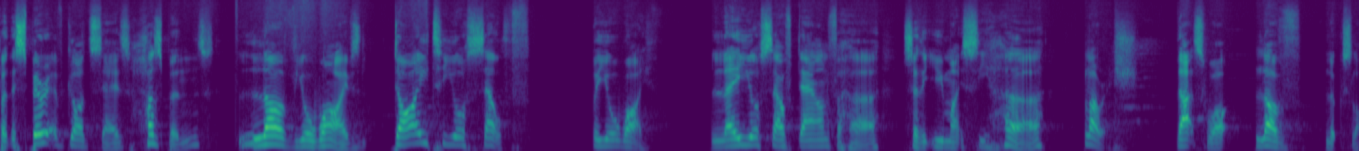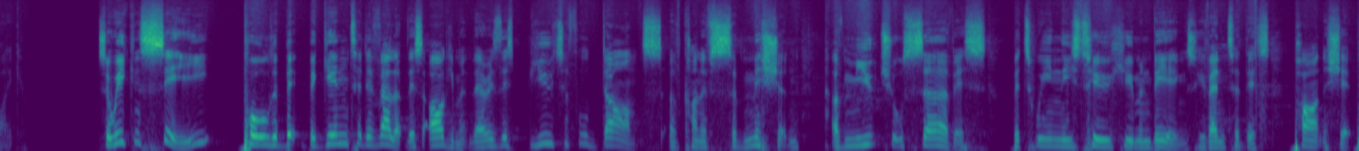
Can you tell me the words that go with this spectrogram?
But the Spirit of God says, Husbands, love your wives, die to yourself for your wife, lay yourself down for her so that you might see her flourish. That's what love looks like. So we can see Paul begin to develop this argument. There is this beautiful dance of kind of submission, of mutual service between these two human beings who've entered this partnership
